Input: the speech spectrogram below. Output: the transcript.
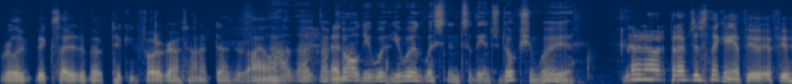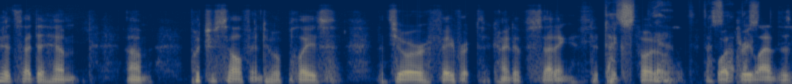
really be excited about taking photographs on a desert island. Uh, uh, Carl, you were, you weren't listening to the introduction, were you? No, no. But I'm just thinking if you if you had said to him. Um, put yourself into a place that's your favorite kind of setting to take photos. Yeah, what that, three lenses?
